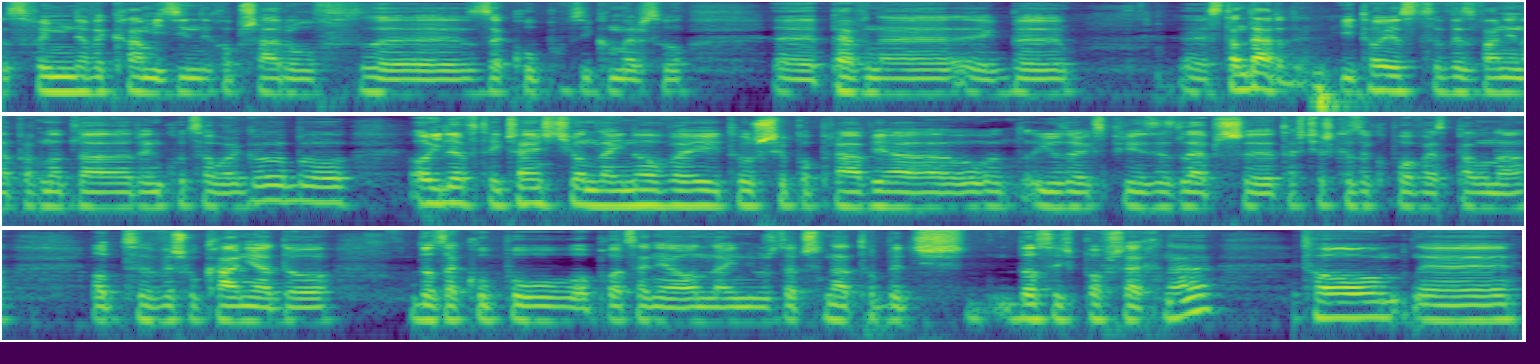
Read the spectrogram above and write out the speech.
e, swoimi nawykami z innych obszarów, z zakupów, z e-commerce'u pewne jakby standardy. I to jest wyzwanie na pewno dla rynku całego, bo o ile w tej części online'owej to już się poprawia, user experience jest lepszy, ta ścieżka zakupowa jest pełna od wyszukania do, do zakupu, opłacenia online już zaczyna to być dosyć powszechne, to yy,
